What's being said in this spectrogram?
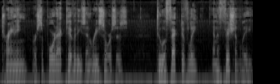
training, or support activities and resources to effectively and efficiently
